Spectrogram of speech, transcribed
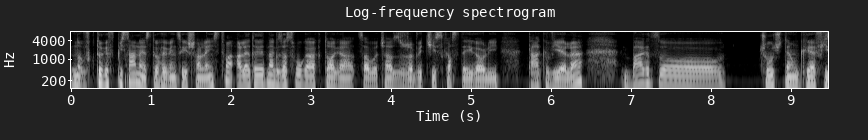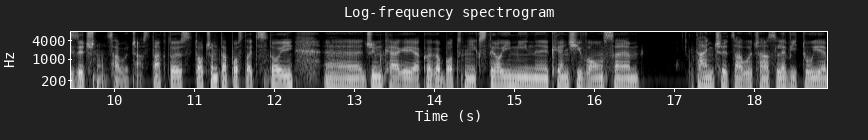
no, w który wpisane jest trochę więcej szaleństwa, ale to jednak zasługa aktora cały czas, że wyciska z tej roli tak wiele. Bardzo czuć tę grę fizyczną cały czas. Tak? To jest to, czym ta postać stoi. E, Jim Carrey jako robotnik stroi miny, kręci wąsem, tańczy cały czas, lewituje,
